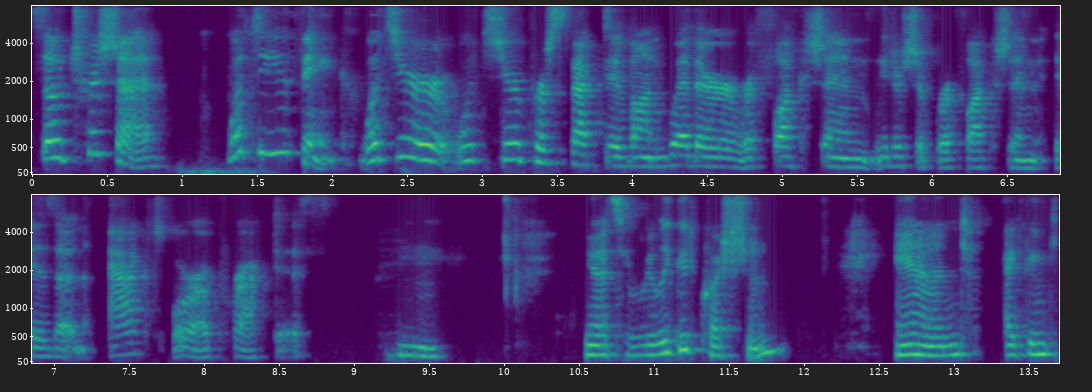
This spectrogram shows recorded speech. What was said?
So Trisha, what do you think what's your what's your perspective on whether reflection leadership reflection is an act or a practice hmm. yeah it's a really good question and i think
